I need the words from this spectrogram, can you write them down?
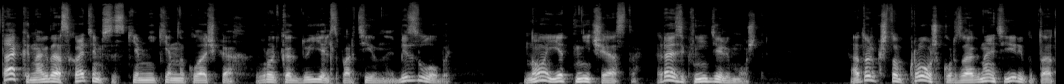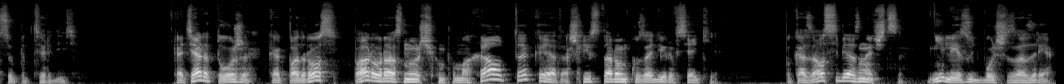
Так, иногда схватимся с кем-никем на кулачках, вроде как дуэль спортивная, без злобы. Но это не часто, разик в неделю может а только чтобы кровушку разогнать и репутацию подтвердить. Котяра тоже, как подрос, пару раз ножичком помахал, так и отошли в сторонку задиры всякие. Показал себя, значится, не лезут больше зазря.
